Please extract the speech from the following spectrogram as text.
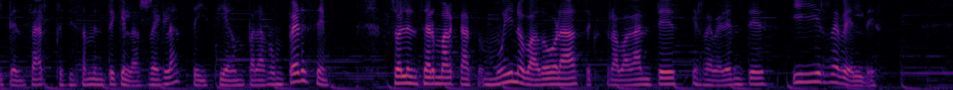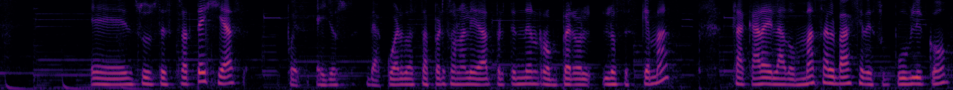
y pensar precisamente que las reglas se hicieron para romperse. Suelen ser marcas muy innovadoras, extravagantes, irreverentes y rebeldes. En sus estrategias, pues ellos, de acuerdo a esta personalidad, pretenden romper los esquemas, sacar el lado más salvaje de su público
